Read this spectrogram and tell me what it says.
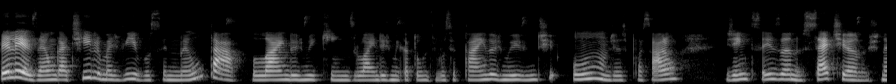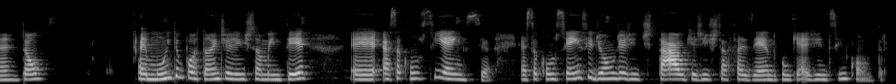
beleza, é um gatilho, mas vi, você não tá lá em 2015, lá em 2014, você tá em 2021, já se passaram, gente, seis anos, sete anos, né? Então, é muito importante a gente também ter é, essa consciência, essa consciência de onde a gente está, o que a gente está fazendo, com quem a gente se encontra.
